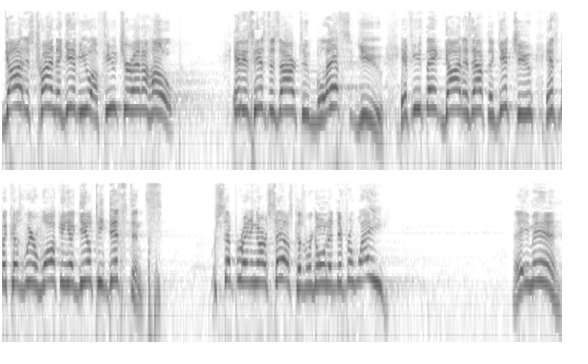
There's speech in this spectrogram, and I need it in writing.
God is trying to give you a future and a hope. It is His desire to bless you. If you think God is out to get you, it's because we're walking a guilty distance. We're separating ourselves because we're going a different way. Amen.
